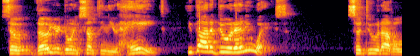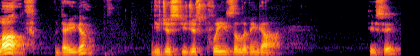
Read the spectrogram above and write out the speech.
So, though you're doing something you hate, you got to do it anyways. So, do it out of love. And there you go. You just, you just please the living God. Do?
